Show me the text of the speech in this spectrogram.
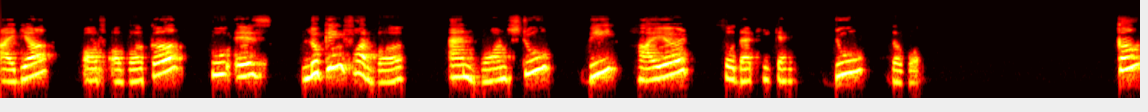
idea of a worker who is looking for work and wants to be hired so that he can do the work. Come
